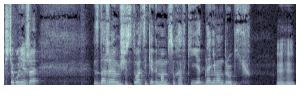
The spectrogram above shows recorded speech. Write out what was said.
Szczególnie, że zdarzają mi się sytuacje, kiedy mam słuchawki jedne, nie mam drugich. Mhm.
